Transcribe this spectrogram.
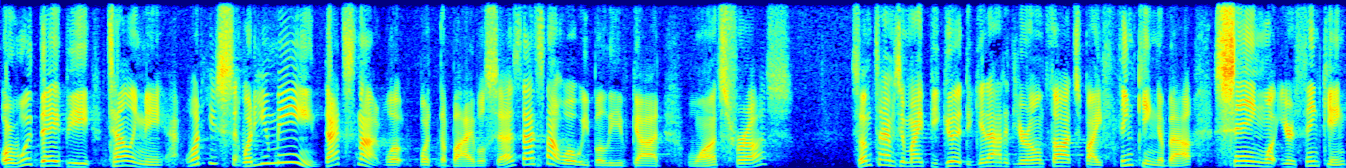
Or would they be telling me, what do you, say, what do you mean? That's not what, what the Bible says. That's not what we believe God wants for us. Sometimes it might be good to get out of your own thoughts by thinking about saying what you're thinking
